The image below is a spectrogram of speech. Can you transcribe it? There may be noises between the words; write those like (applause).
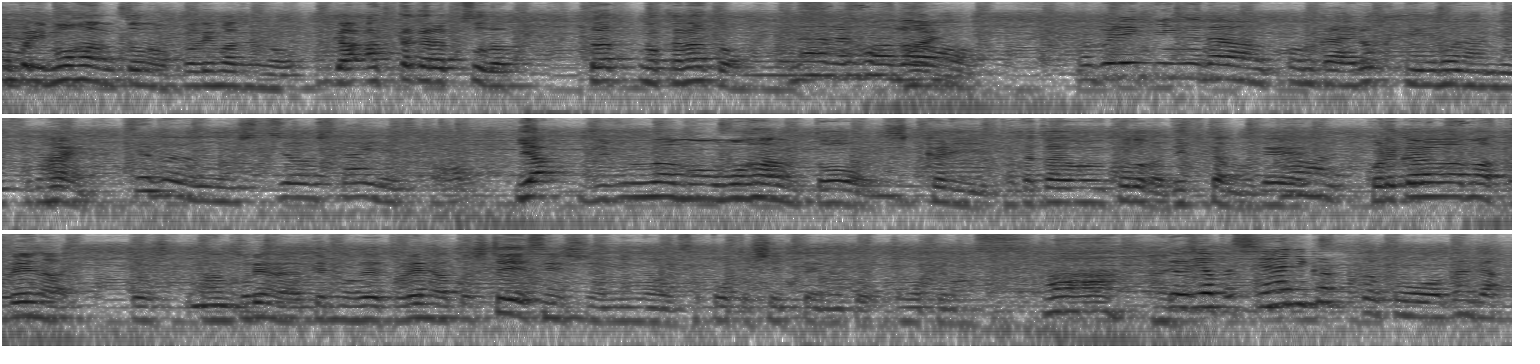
やっぱりモハンとのこれまでのがあったからこそだったのかなと思います。なるほど、はい。まあブレイキングダウン今回6.5なんですが、はい。セブンも出場したいですか？いや自分はもうモハンとしっかり戦うことができたので、はい。これからはまあトレーナーとしあうん。のトレーナーやってるのでトレーナーとして選手のみんなをサポートしていきたいなと思ってます。ああ、はい。でもやっぱ試合に勝つとこうなんかは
